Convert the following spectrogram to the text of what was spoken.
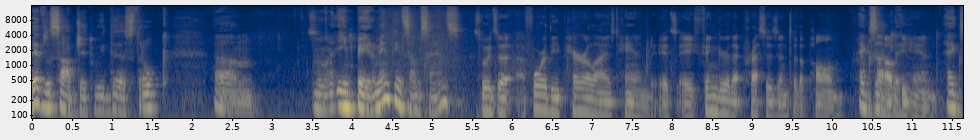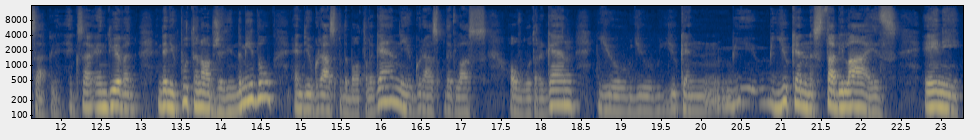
let the subject with the stroke um, impairment in some sense So it's a for the paralyzed hand. It's a finger that presses into the palm exactly of the hand. Exactly, exactly. And you have an, and then you put an object in the middle, and you grasp the bottle again. You grasp the glass of water again. You you you can you can stabilize any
